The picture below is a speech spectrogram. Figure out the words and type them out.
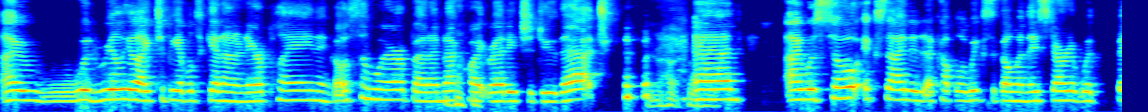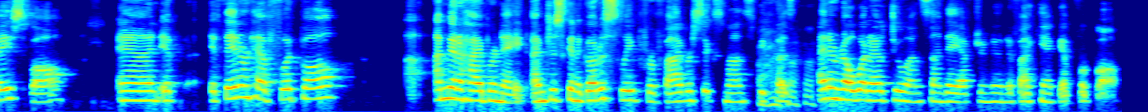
I would really like to be able to get on an airplane and go somewhere, but I'm not quite ready to do that. and I was so excited a couple of weeks ago when they started with baseball. And if if they don't have football, I'm going to hibernate. I'm just going to go to sleep for five or six months because I don't know what I'll do on Sunday afternoon if I can't get football.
